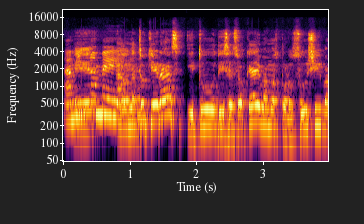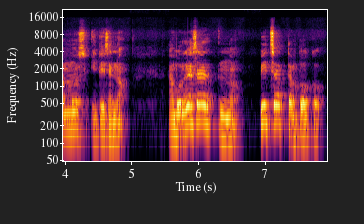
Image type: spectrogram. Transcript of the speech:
A mí no me. A donde tú quieras y tú dices, ok, vamos por sushi, vamos. Y te dicen, no. Hamburguesa, no. Pizza, tampoco.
